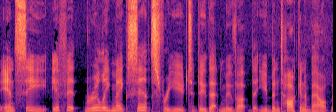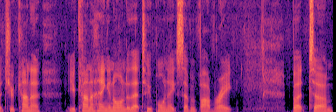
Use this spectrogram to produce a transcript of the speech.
and see if it really makes sense for you to do that move up that you've been talking about, but you're kind of you're kind of hanging on to that 2.875 rate. But um,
